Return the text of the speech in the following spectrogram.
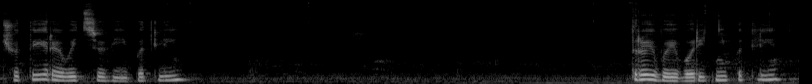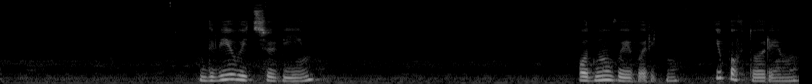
4 лицьові петлі, 3 виворітні петлі, 2 лицьові, одну виворітню. І повторюємо.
